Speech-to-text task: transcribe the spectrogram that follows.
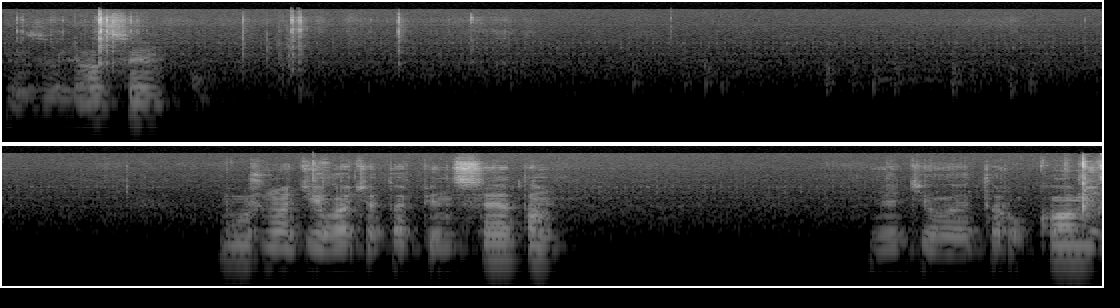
изоляции Можно делать это пинцетом. Я делаю это руками.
